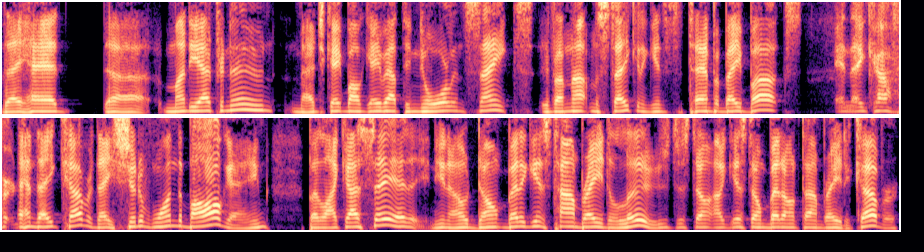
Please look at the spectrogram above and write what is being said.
they had uh, Monday afternoon. Magic Eight Ball gave out the New Orleans Saints, if I'm not mistaken, against the Tampa Bay Bucks And they covered. and they covered. They should have won the ball game, but like I said, you know, don't bet against Tom Brady to lose. Just don't. I guess don't bet on Tom Brady to cover.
